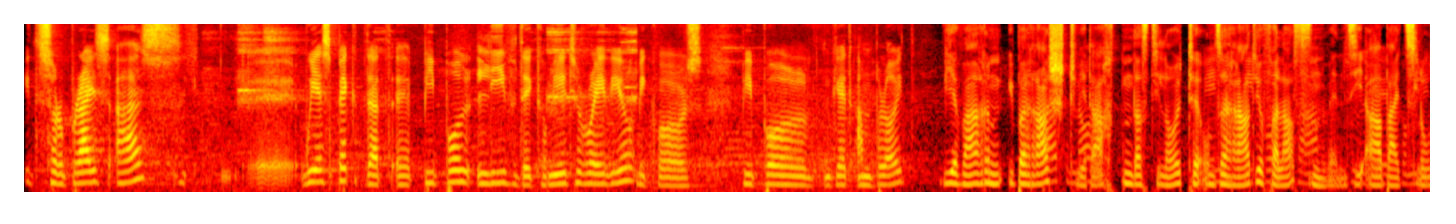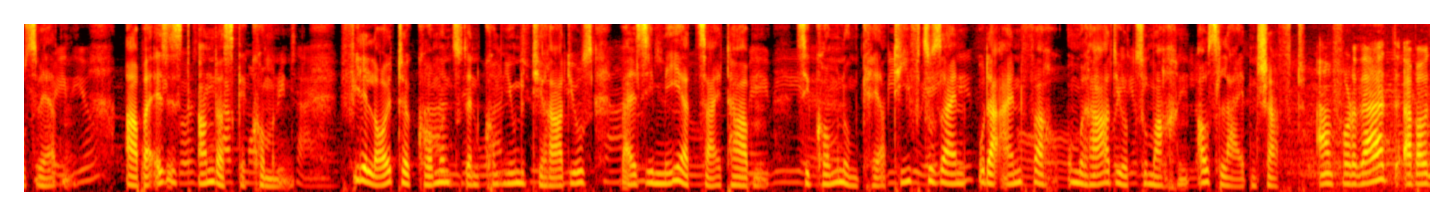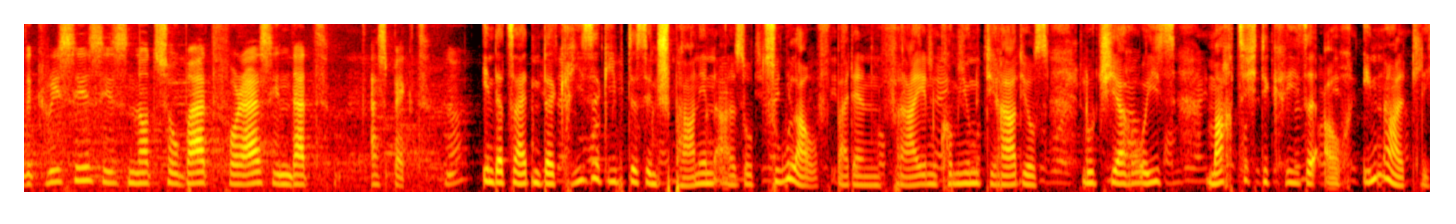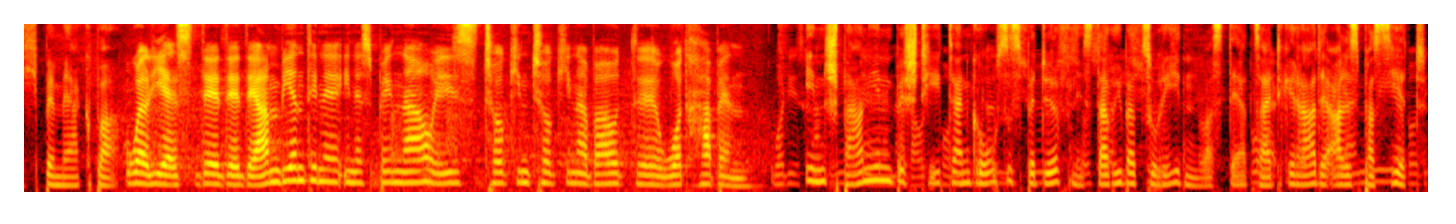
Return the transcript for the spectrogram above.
It surprised us. Uh, we expect that uh, people leave the community radio because people get employed. Wir waren überrascht. Wir dachten, dass die Leute unser Radio verlassen, wenn sie arbeitslos werden. Aber es ist anders gekommen. Viele Leute kommen zu den Community-Radios, weil sie mehr Zeit haben. Sie kommen, um kreativ zu sein oder einfach um Radio zu machen aus Leidenschaft. And for that, about the crisis is not so bad for us in that Aspekt. Ne? In der Zeiten der Krise gibt es in Spanien also Zulauf bei den freien Community-Radios. Lucia Ruiz macht sich die Krise auch inhaltlich bemerkbar. Well, yes, the, the, the ambient in, in Spain now is talking, talking about uh, what happened in Spanien besteht ein großes Bedürfnis, darüber zu reden, was derzeit gerade alles passiert.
